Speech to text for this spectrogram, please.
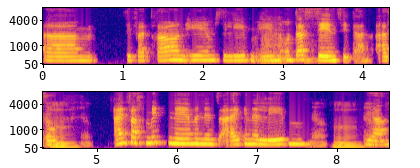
ähm, sie vertrauen ihm, sie lieben ihn mhm. und das sehen sie dann. Also einfach mitnehmen ins eigene Leben. Ja. Mhm. ja.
